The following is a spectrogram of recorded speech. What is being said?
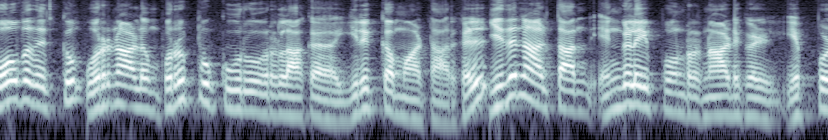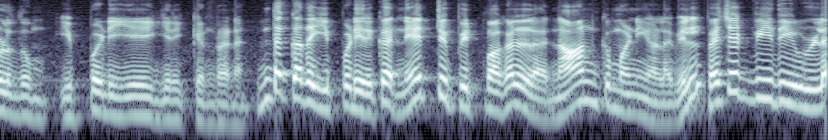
போவதற்கும் ஒரு நாளும் பொறுப்பு கூறுவர்களாக இருக்க மாட்டார்கள். இருக்கிறார்கள் இதனால் தான் எங்களை போன்ற நாடுகள் எப்பொழுதும் இப்படியே இருக்கின்றன. இந்த கதை இப்படி இருக்க நேற்று பிற்பகல் நான்கு மணி அளவில் பெஜட் வீதியுள்ள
